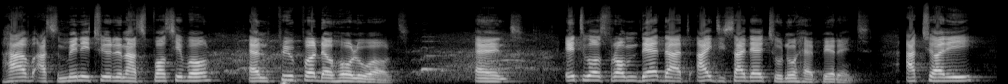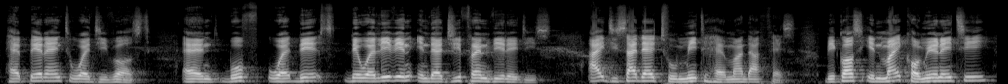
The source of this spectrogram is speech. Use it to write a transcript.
have as many children as possible, and people the whole world. And it was from there that I decided to know her parents. Actually, her parents were divorced, and both were they, they were living in their different villages. I decided to meet her mother first because in my community,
